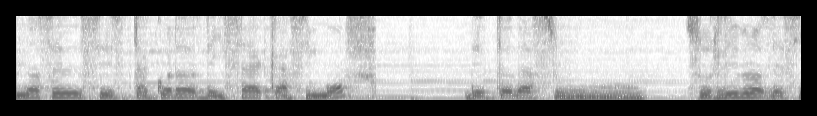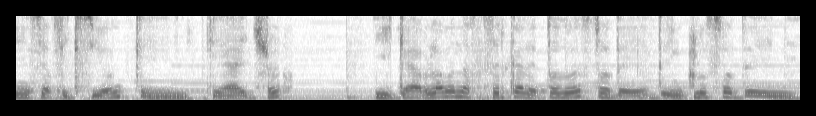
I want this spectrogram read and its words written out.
no sé si te acuerdas de Isaac Asimov, de todos sus libros de ciencia ficción que, ha hecho, y que hablaban acerca de todo esto, de incluso de,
